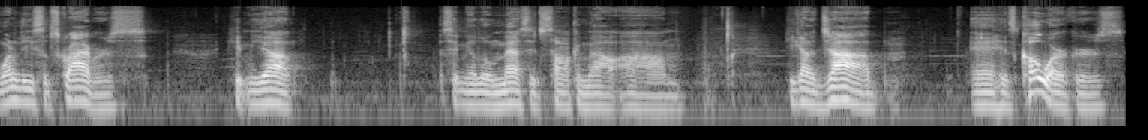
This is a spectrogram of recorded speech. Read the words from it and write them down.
one of these subscribers hit me up, sent me a little message talking about um, he got a job and his coworkers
